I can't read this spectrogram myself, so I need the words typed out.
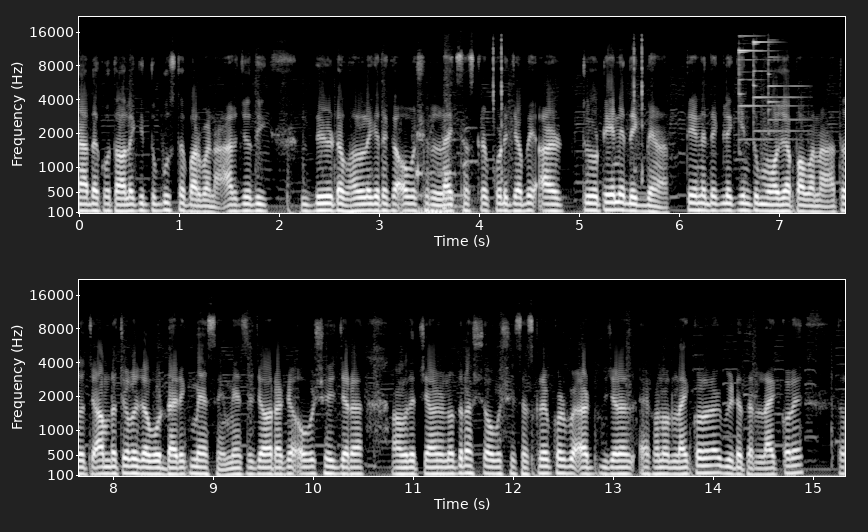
না দেখো তাহলে কিন্তু বুঝতে পারবে না। আর যদি ভিডিওটা ভালো লেগে থাকে অবশ্যই লাইক সাবস্ক্রাইব করে যাবে। আর তো টেনে দেখবে না টেনে দেখলে কিন্তু মজা পাবে না। তো আমরা চলে যাব ডাইরেক্ট ম্যাচে ম্যাচে যাওয়ার আগে অবশ্যই যারা আমাদের চ্যানেল নতুন আসছে অবশ্যই সাবস্ক্রাইব করবে। আর যারা এখনও লাইক করে না ভিডিওতে লাইক করে তো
